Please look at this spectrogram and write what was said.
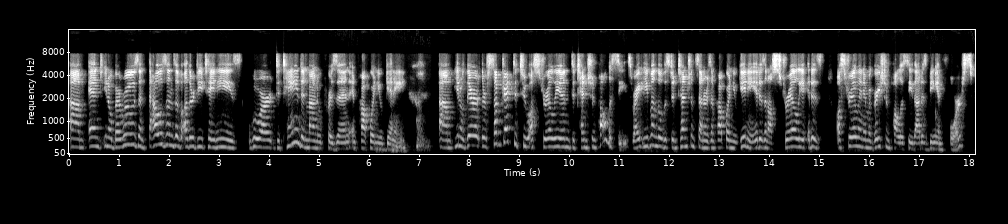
Um, and, you know, Behrooz and thousands of other detainees who are detained in Manus prison in Papua New Guinea, um, you know, they're, they're subjected to Australian detention policies, right? Even though this detention center is in Papua New Guinea, it is an Australia, it is Australian immigration policy that is being enforced.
